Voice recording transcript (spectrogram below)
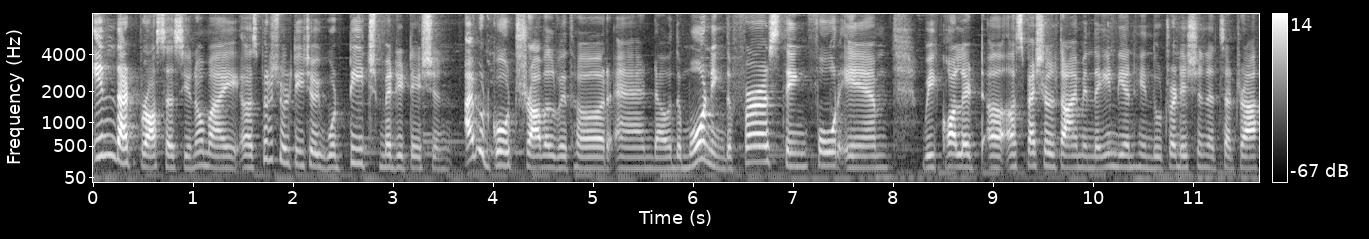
in that process, you know, my uh, spiritual teacher would teach meditation. I would go travel with her and uh, the morning, the first thing 4 a.m., we call it uh, a special time in the Indian Hindu tradition, etc.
